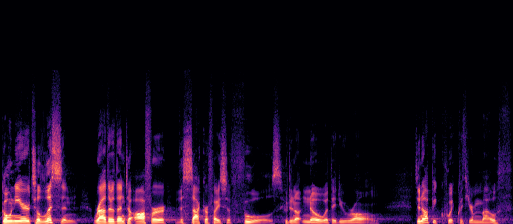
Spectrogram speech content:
Go near to listen rather than to offer the sacrifice of fools who do not know what they do wrong. Do not be quick with your mouth.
